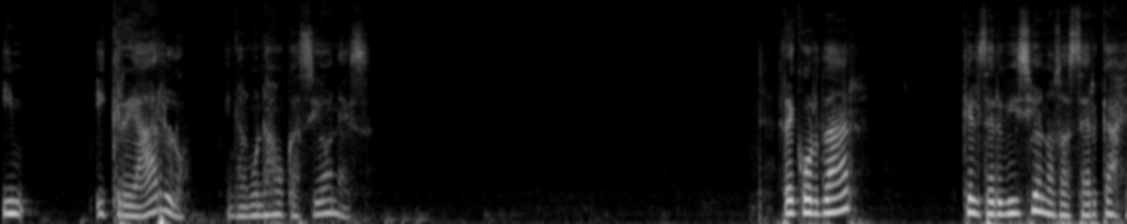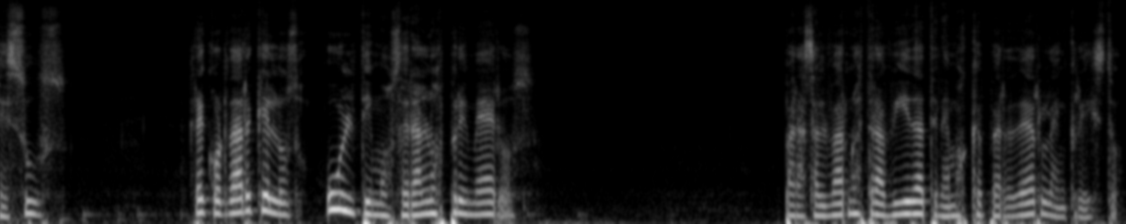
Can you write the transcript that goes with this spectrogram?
y, y crearlo en algunas ocasiones. Recordar que el servicio nos acerca a Jesús. Recordar que los últimos serán los primeros. Para salvar nuestra vida tenemos que perderla en Cristo.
